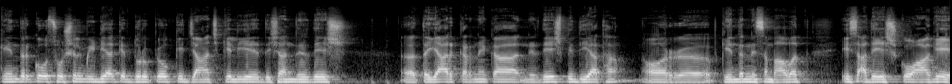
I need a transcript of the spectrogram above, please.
केंद्र को सोशल मीडिया के दुरुपयोग की जाँच के लिए दिशा निर्देश तैयार करने का निर्देश भी दिया था और केंद्र ने संभावत इस आदेश को आगे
